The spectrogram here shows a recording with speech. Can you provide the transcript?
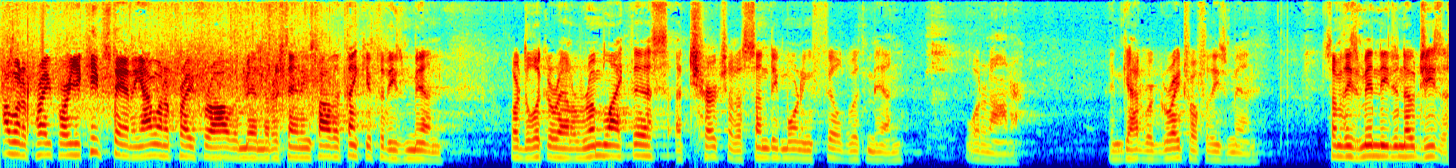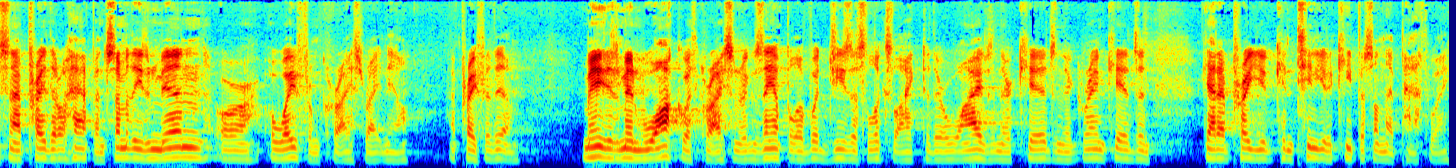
I want to pray for you. Keep standing. I want to pray for all the men that are standing. Father, thank you for these men. Lord, to look around a room like this, a church on a Sunday morning filled with men, what an honor. And God, we're grateful for these men. Some of these men need to know Jesus, and I pray that'll happen. Some of these men are away from Christ right now. I pray for them. Many of these men walk with Christ and are an example of what Jesus looks like to their wives and their kids and their grandkids. And God, I pray you'd continue to keep us on that pathway.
